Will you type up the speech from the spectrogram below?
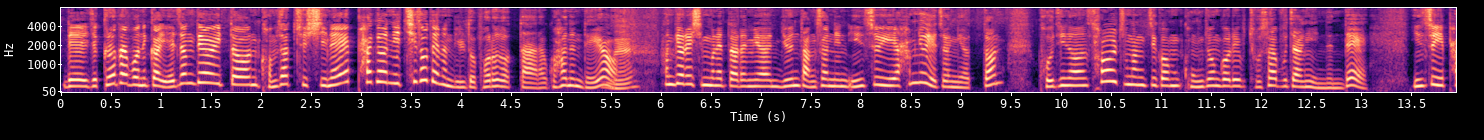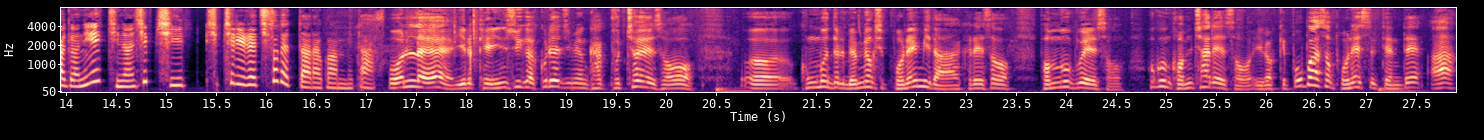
네, 이제 그러다 보니까 예정되어 있던 검사 출신의 파견이 취소되는 일도 벌어졌다라고 하는데요. 네. 한겨레 신문에 따르면 윤 당선인 인수위에 합류 예정이었던 고진원 서울중앙지검 공정거래 조사부장이 있는데 인수위 파견이 지난 17, 17일에 취소됐다라고 합니다. 원래 이렇게 인수위가 꾸려지면 각 부처에서 어, 공무원들을 몇 명씩 보냅니다. 그래서 법무부에서 혹은 검찰에서 이렇게 뽑아서 보냈을 텐데 아,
